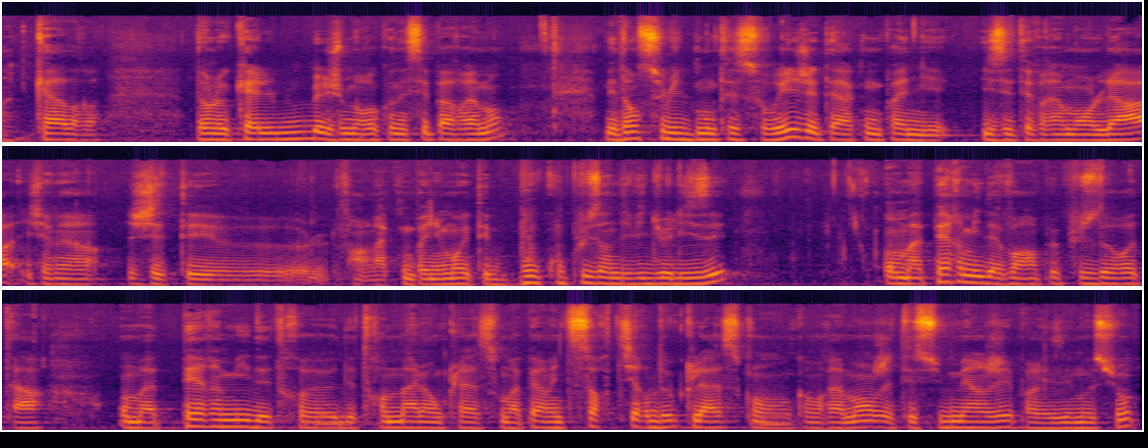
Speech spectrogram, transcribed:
un cadre dans lequel je ne me reconnaissais pas vraiment. Mais dans celui de Montessori, j'étais accompagné. Ils étaient vraiment là. J'étais, euh, enfin, l'accompagnement était beaucoup plus individualisé. On m'a permis d'avoir un peu plus de retard. On m'a permis d'être d'être mal en classe. On m'a permis de sortir de classe quand, vraiment j'étais submergé par les émotions.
